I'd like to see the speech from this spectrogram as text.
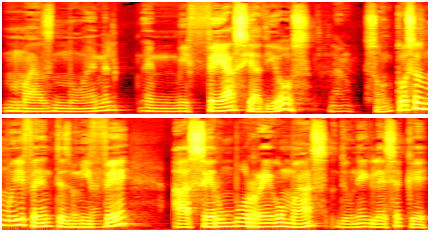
más no en, el, en mi fe hacia Dios. Son cosas muy diferentes. Mi fe a ser un borrego más de una iglesia que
